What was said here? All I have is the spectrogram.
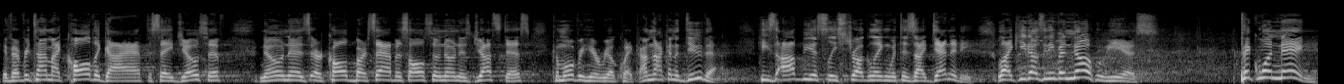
If every time I call the guy, I have to say Joseph, known as, or called Barsabbas, also known as Justus, come over here real quick. I'm not going to do that. He's obviously struggling with his identity. Like he doesn't even know who he is. Pick one name.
